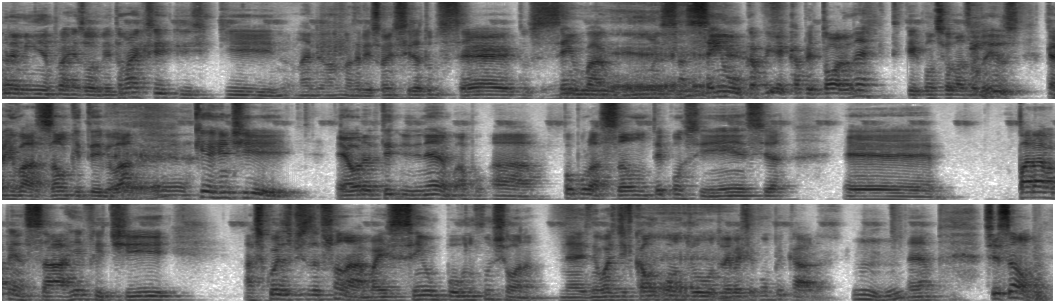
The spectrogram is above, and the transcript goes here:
probleminha para resolver. Tomara que, que, que na- nas eleições seja tudo certo, sem bagunça, sem o capi, é Capitólio, né? Que, que aconteceu nas Unidos, aquela invasão que teve lá. Que a gente. É hora de ter, né, a, a população ter consciência, é, parar para pensar, refletir. As coisas precisam funcionar, mas sem o povo não funciona. Né? Esse negócio de ficar um contra o outro aí vai ser complicado. Uhum. Né? Cissão,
